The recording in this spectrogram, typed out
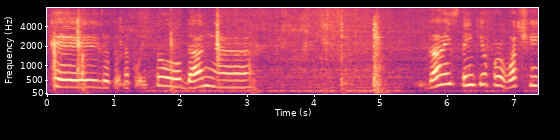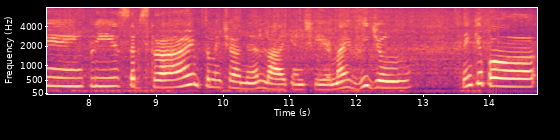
Okay, luto na po ito. Done na. Guys, thank you for watching. Please subscribe to my channel, like and share my video. Thank you po.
